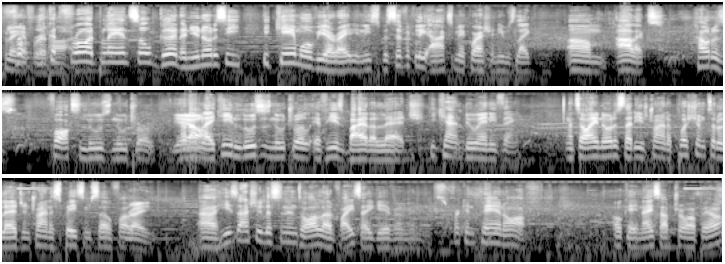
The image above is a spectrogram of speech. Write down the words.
playing for look it at hard. fraud playing so good, and you notice he he came over here right, and he specifically asked me a question. He was like, um, "Alex, how does Fox lose neutral?" And Yeah. I'm like, "He loses neutral if he's by the ledge. He can't do anything." And so I noticed that he's trying to push him to the ledge and trying to space himself out. Right. Uh, he's actually listening to all the advice I gave him, and it's freaking paying off. Okay, nice up throw up here.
